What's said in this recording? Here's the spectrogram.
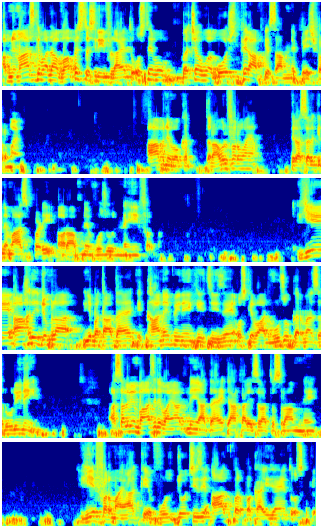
اب نماز کے بعد آپ واپس تشریف لائے تو اس نے وہ بچا ہوا گوشت پھر آپ کے سامنے پیش فرمایا۔ آپ نے وہ تناول فرمایا، پھر اثر کی نماز پڑھی اور آپ نے وضو نہیں فرمایا۔ یہ آخری جملہ یہ بتاتا ہے کہ کھانے پینے کی چیزیں اس کے بعد وضو کرنا ضروری نہیں۔ اصل میں بعض روایات میں یہ آتا ہے کہ آقا علیہ السلاۃ والسلام نے یہ فرمایا کہ وہ جو چیزیں آگ پر پکائی جائیں تو اس کے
